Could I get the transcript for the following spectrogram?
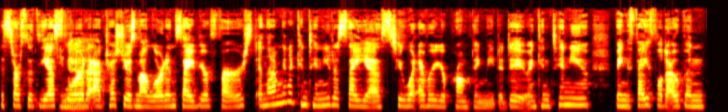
It starts with, yes. Lord, I trust you as my Lord and Savior first. And then I'm going to continue to say yes to whatever you're prompting me to do and continue being faithful to open,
